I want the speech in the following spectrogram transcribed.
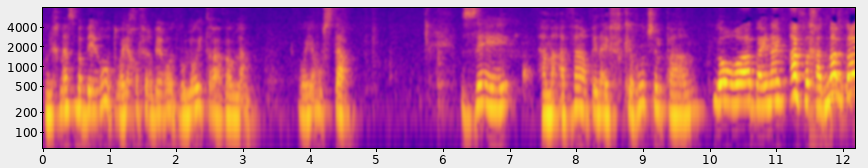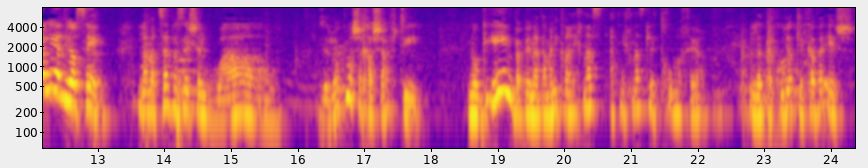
הוא נכנס בבארות, הוא היה חופר בארות והוא לא התראה בעולם. הוא היה מוסתר. זה המעבר בין ההפקרות של פעם, לא רואה בעיניים אף אחד, מה בא לי אני עושה, למצב הזה של וואו, זה לא כמו שחשבתי, נוגעים בבן אדם, אני כבר נכנסת, את נכנסת לתחום אחר, לדקויות, לקו האש,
